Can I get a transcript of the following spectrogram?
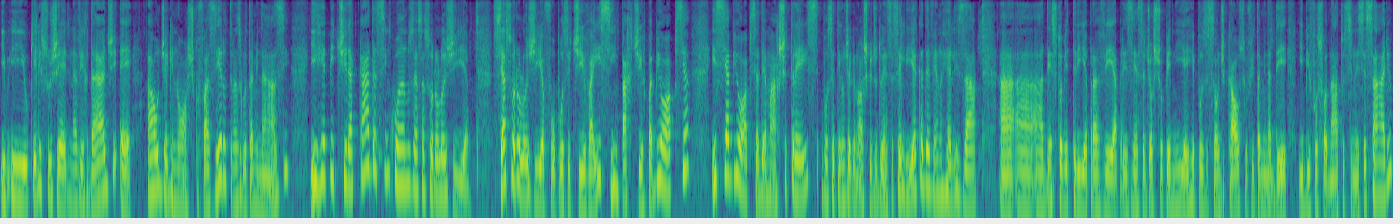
e, e o que ele sugere, na verdade, é ao diagnóstico fazer o transglutaminase e repetir a cada cinco anos essa sorologia. Se a sorologia for positiva, aí sim partir para a biópsia, e se a biópsia der marche 3, você tem um diagnóstico de doença celíaca, devendo realizar a, a, a densitometria para ver a presença de osteopenia e reposição de cálcio, vitamina D e bifosfonato, se necessário,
